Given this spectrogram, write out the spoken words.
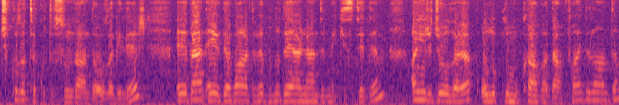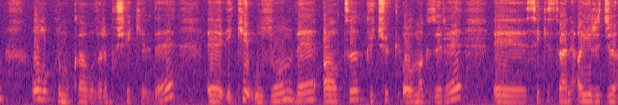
çikolata kutusundan da olabilir. E, ben evde vardı ve bunu değerlendirmek istedim. Ayırıcı olarak oluklu mukavvadan faydalandım. Oluklu mukavvaları bu şekilde e, iki uzun ve altı küçük olmak üzere e, 8 tane ayırıcı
